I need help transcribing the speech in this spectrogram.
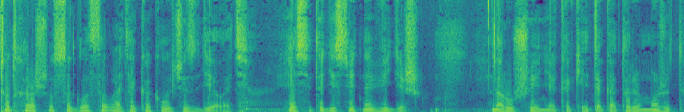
Тут хорошо согласовать, а как лучше сделать. Если ты действительно видишь нарушения какие-то, которые может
